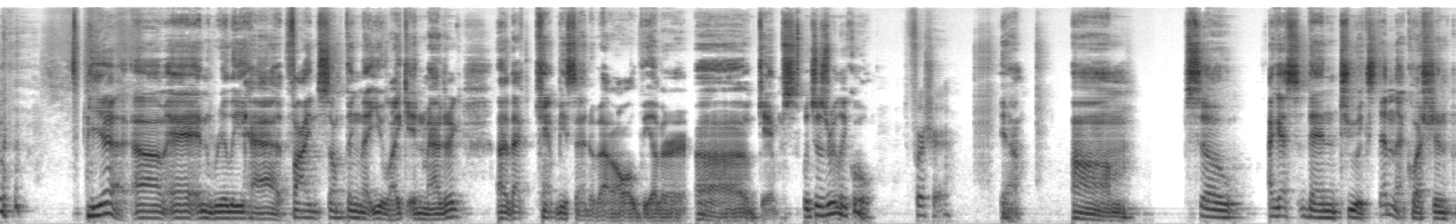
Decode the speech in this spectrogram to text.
um, yeah um, and, and, really have find something that you like in magic uh, that can't be said about all the other uh, games which is really cool. For sure. Yeah. Um so i guess then to extend that question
